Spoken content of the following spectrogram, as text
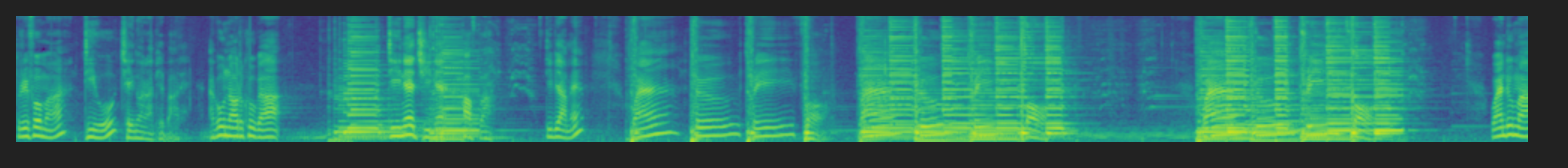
3 4မှာ D ကိုချိန်သွားတာဖြစ်ပါတယ်အခုနောက်တစ်ခုက D နဲ့ G နဲ့ half bar တီးပြမယ်1 2 3 4 1 2 3 4 1 2 3 4 1 2မှာ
